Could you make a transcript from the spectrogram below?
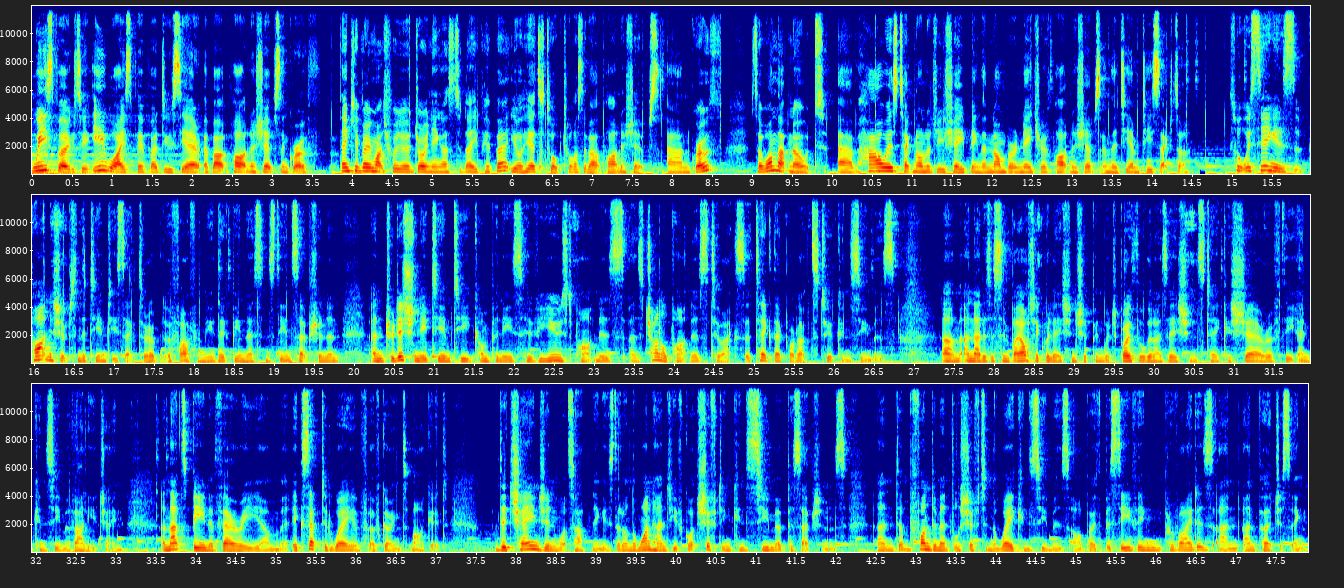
We spoke to EY's Pippa Doucier about partnerships and growth. Thank you very much for joining us today, Pippa. You're here to talk to us about partnerships and growth. So on that note, um, how is technology shaping the number and nature of partnerships in the TMT sector? So what we're seeing is partnerships in the TMT sector are, far from new. They've been there since the inception and, and traditionally TMT companies have used partners as channel partners to access, take their products to consumers. Um, and that is a symbiotic relationship in which both organisations take a share of the end consumer value chain. And that's been a very um, accepted way of, of going to market. The change in what's happening is that on the one hand you've got shifting consumer perceptions and um, fundamental shift in the way consumers are both perceiving providers and, and purchasing.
